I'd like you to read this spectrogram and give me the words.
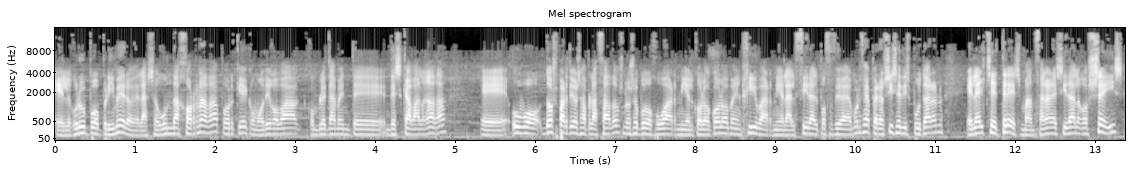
el grupo primero de la segunda jornada, porque como digo va completamente descabalgada. Eh, hubo dos partidos aplazados, no se pudo jugar ni el Colo Colo Mengíbar ni el Alcira el Pozo Ciudad de Murcia, pero sí se disputaron el Elche 3, Manzanares Hidalgo 6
